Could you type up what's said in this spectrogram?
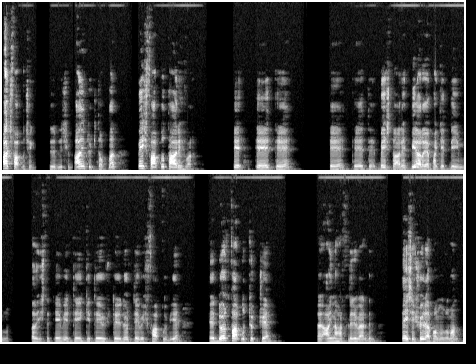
Kaç farklı şekilde dizilebilir? Şimdi aynı tür kitaplar 5 farklı tarih var. T, T, T, T, T, T. 5 tarih. Bir araya paketleyin bunu. Tabi işte T1, T2, T3, T4, T5 farklı bir. E, 4 farklı Türkçe. E, aynı harfleri verdim. Neyse şöyle yapalım o zaman.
